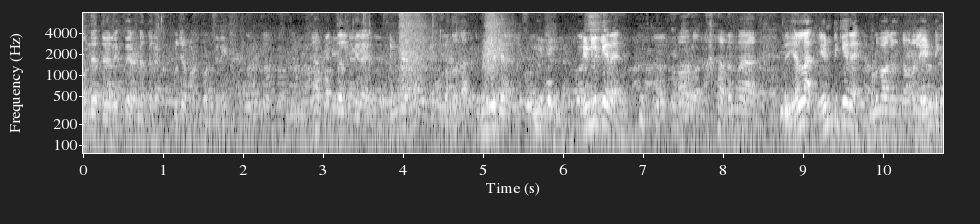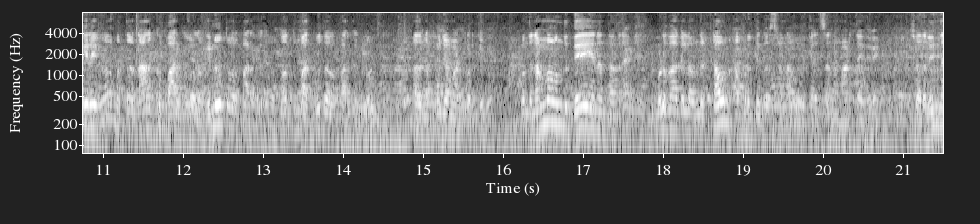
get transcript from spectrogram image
ಒಂದನೇ ತಾರೀಕು ಎರಡನೇ ತಾರೀಕು ಪೂಜೆ ಮಾಡ್ಕೊಡ್ತೀನಿ. ಪಕ್ಕದಲ್ಲಿ ಕೆರೆ ಇದೆ. ನಿಮ್ದೇನಾ? ಕೆರೆ. ಹೌದು. ಅದನ್ನು ಎಲ್ಲ ಎಂಟು ಕೆರೆ, ಮುಳಬಾಗಿಲು ಟೌನಲ್ಲಿ ಎಂಟು ಕೆರೆಗಳು ಮತ್ತು ನಾಲ್ಕು ಪಾರ್ಕ್ಗಳು ವಿನೂತವರ ಪಾರ್ಕ್ಗಳು ತುಂಬ ಅದ್ಭುತವಾದ ಪಾರ್ಕ್ಗಳು. ಅದನ್ನು ಪೂಜೆ ಮಾಡಿಕೊಡ್ತೀವಿ. ಒಂದು ನಮ್ಮ ಒಂದು ಧ್ಯೇಯ ಏನಂತಂದರೆ ಮುಳಬಾಗಿಲ ಒಂದು ಟೌನ್ ಅಭಿವೃದ್ಧಿಗೋಸ್ಕರ ನಾವು ಕೆಲಸನ ಮಾಡ್ತಾ ಇದ್ದೀವಿ. ಸೊ ಅದರಿಂದ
